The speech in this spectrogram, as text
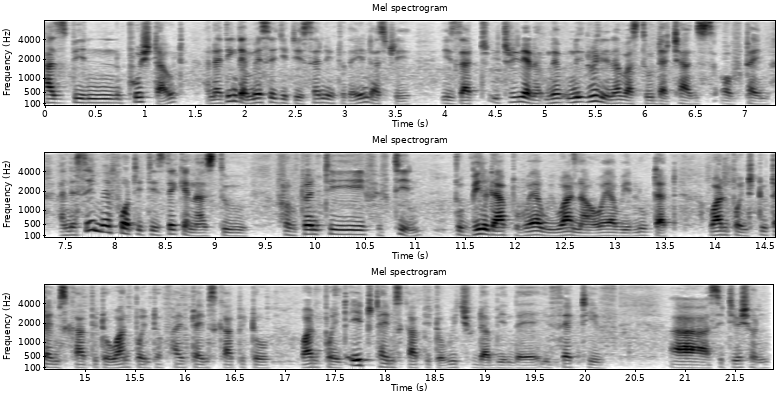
has been pushed out and I think the message it is sending to the industry is that it really, ne really never stood a chance of time. And the same effort it is taken us to, from 2015 to build up to where we were now, where we looked at 1.2 times capital, 1.5 times capital, 1.8 times capital, which would have been the effective uh, situation,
